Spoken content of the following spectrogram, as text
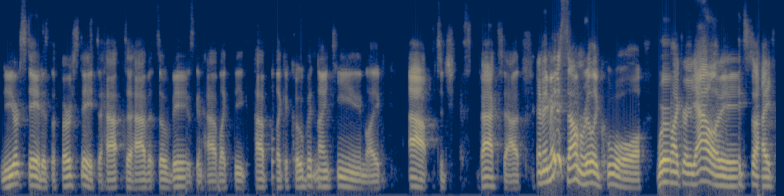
New York State is the first state to have to have it so Vegas can have like the have like a COVID nineteen like app to check facts out, and they made it sound really cool. Where like reality, it's like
